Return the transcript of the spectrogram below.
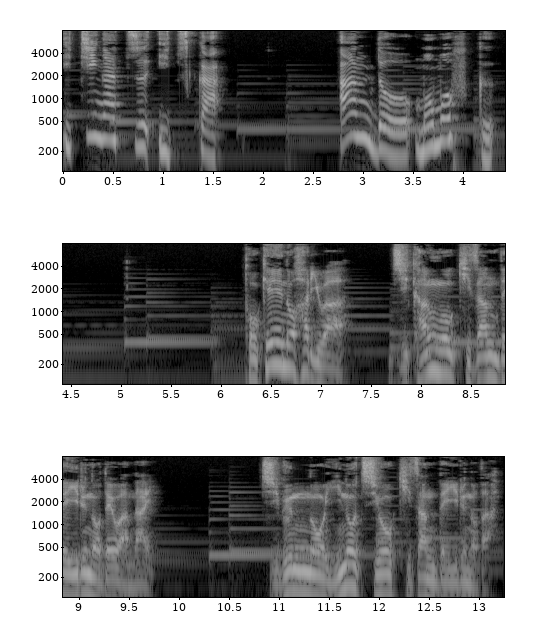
1月5日、安藤桃福。時計の針は時間を刻んでいるのではない。自分の命を刻んでいるのだ。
